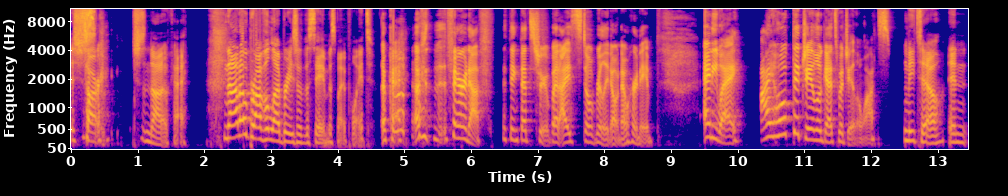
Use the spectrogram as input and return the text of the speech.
it's just sorry. It's just not okay. Not all Bravo celebrities are the same. Is my point. Okay. Uh, fair enough. I think that's true, but I still really don't know her name. Anyway, I hope that JLo gets what JLo wants. Me too. And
